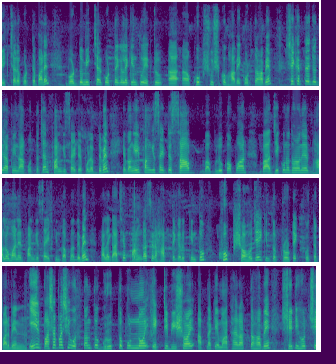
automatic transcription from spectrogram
মিক্সচারও করতে পারেন। বদ্ধ মিক্সচার করতে গেলে কিন্তু একটু খুব শুষ্কভাবে করতে হবে। সেক্ষেত্রে যদি আপনি না করতে চান ফাঙ্গিসাইডের প্রলেপ দেবেন এবং এই ফাঙ্গিসাইডের সাব বা ব্লু কপার বা যে কোনো ধরনের ভালো মানের ফাঙ্গিসাইড কিন্তু আপনার দেবেন। তাহলে গাছে ফাঙ্গাসের হাত থেকে কিন্তু খুব সহজেই কিন্তু প্রোটেক্ট করতে পারবেন। এর পাশাপাশি অত্যন্ত গুরুত্বপূর্ণ একটি বিষয় আপনাকে মাথায় রাখতে হবে, সেটি হচ্ছে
